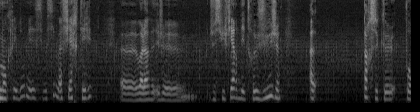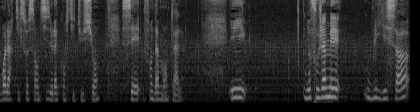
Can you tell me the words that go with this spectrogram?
mon credo, mais c'est aussi ma fierté. Euh, voilà, je, je, suis fière d'être juge euh, parce que pour moi, l'article 66 de la Constitution, c'est fondamental. Et il ne faut jamais oublier ça.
